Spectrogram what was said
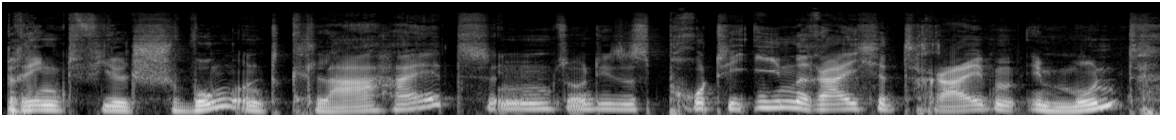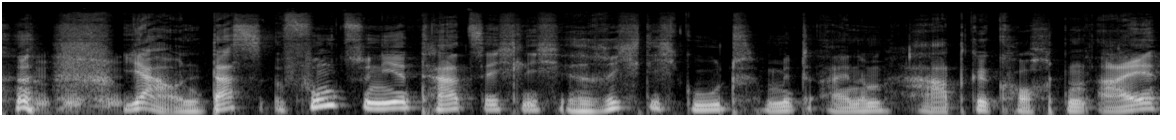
bringt viel Schwung und Klarheit in so dieses proteinreiche Treiben im Mund. ja, und das funktioniert tatsächlich richtig gut mit einem hart gekochten Ei.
